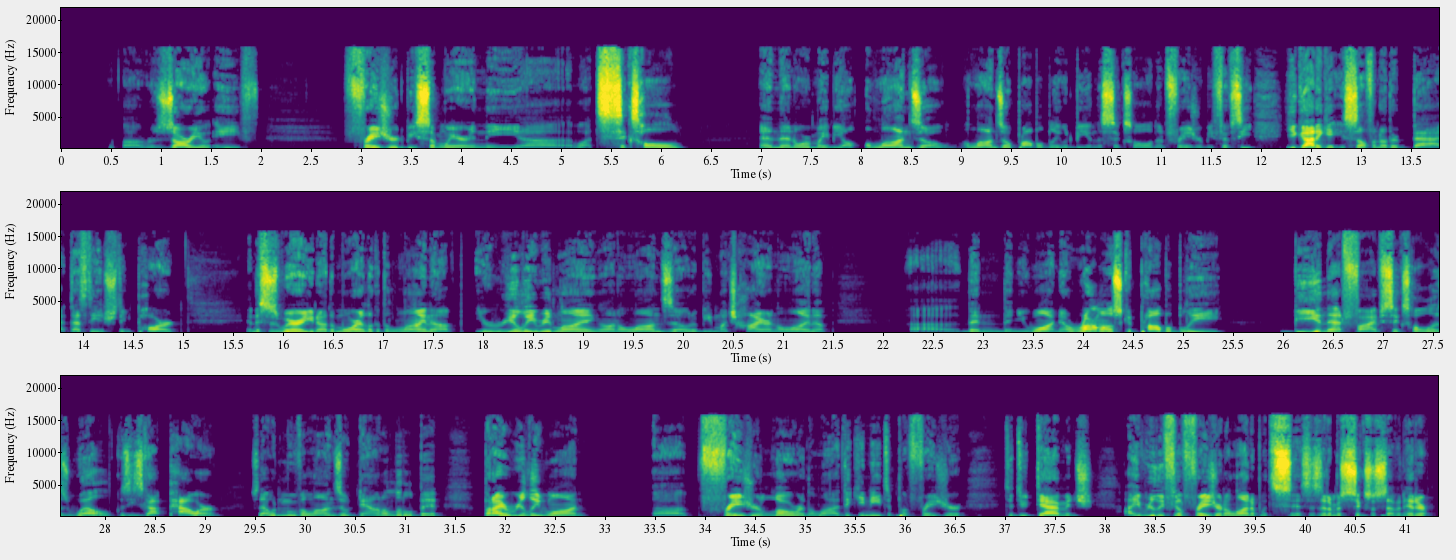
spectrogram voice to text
uh, Rosario eighth, Frazier to be somewhere in the uh, what six hole, and then or maybe Alonso. Alonso probably would be in the six hole, and then Frazier would be fifth. See, you got to get yourself another bat. That's the interesting part. And this is where you know the more I look at the lineup, you're really relying on Alonso to be much higher in the lineup uh, than than you want. Now Ramos could probably be in that five six hole as well because he's got power, so that would move Alonso down a little bit. But I really want uh, Frazier lower in the line. I think you need to put Frazier to do damage. I really feel Frazier in a lineup with. Is it number six or seven hitter?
